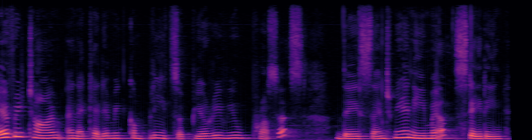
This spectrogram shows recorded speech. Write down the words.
Every time an academic completes a peer review process, they sent me an email stating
